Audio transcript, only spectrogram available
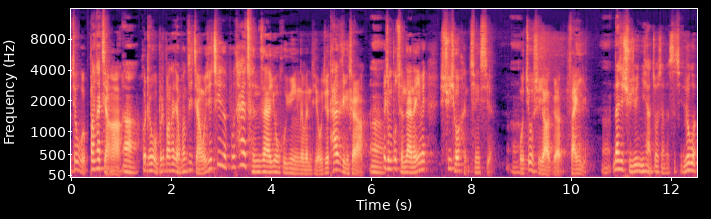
就我帮他讲啊，啊，或者说我不是帮他讲，帮自己讲，我觉得这个不太存在用户运营的问题。我觉得他的这个事儿啊，嗯为什么不存在呢？因为需求很清晰，我就是要个翻译，嗯，那就取决于你想做什么事情。如果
